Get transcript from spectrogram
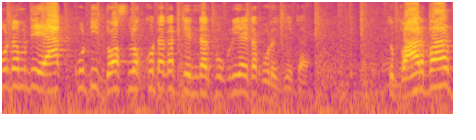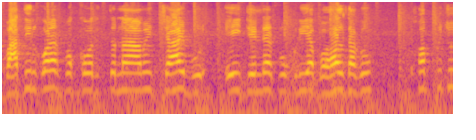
মোটামুটি এক কোটি দশ লক্ষ টাকার টেন্ডার প্রক্রিয়া এটা করেছে এটা। তো বারবার বাতিল করার পক্ষপাতিত্ব না, আমি চাই এই টেন্ডার প্রক্রিয়া বহাল থাকুক সব কিছু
